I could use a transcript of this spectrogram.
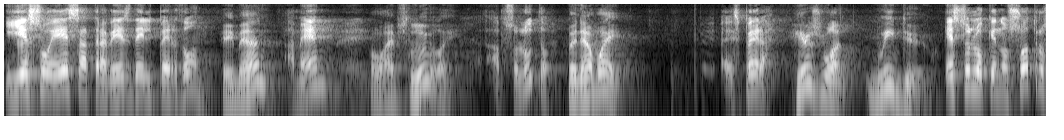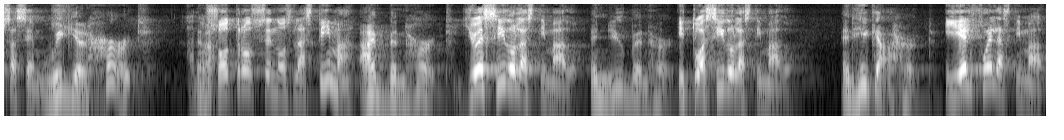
Y eso es a través del perdón. Amen? Amén. Oh, absolutely. Absoluto. But now wait. Espera. Here's what we do. Esto es lo que nosotros hacemos. We get hurt. A nosotros se nos lastima. I've been hurt. Yo he sido lastimado And you've been hurt. y tú has sido lastimado. And he got hurt. Y él fue lastimado.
